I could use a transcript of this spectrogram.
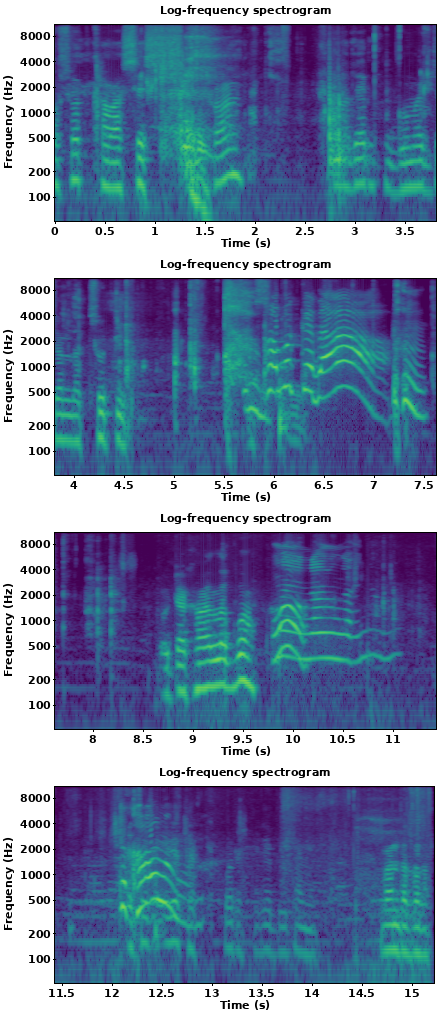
ওষুধ খাওয়া শেষ। এখন আমাদের ঘুমের জন্য ছুটি। ওইটা খাওয়া লাগবো? ভিটামিন। বন্ধ করো।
